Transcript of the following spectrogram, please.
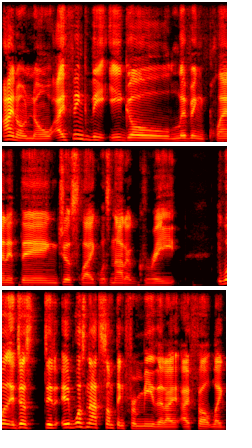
I don't know. I think the ego living planet thing just like was not a great well it just did it was not something for me that I I felt like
